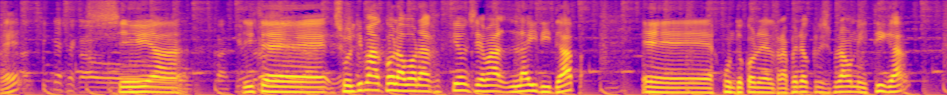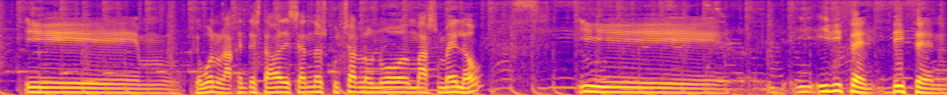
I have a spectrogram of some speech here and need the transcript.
¿Eh? Sí que ha sacado Sí, ah, dice su última colaboración se llama Light It Up eh, junto con el rapero Chris Brown y Tiga. Y mm, que bueno la gente estaba deseando escuchar lo nuevo en Marshmello. Y, y, y dicen dicen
